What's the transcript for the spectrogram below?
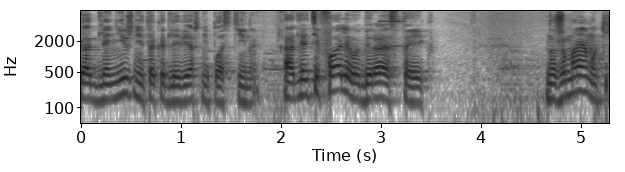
как для нижней, так и для верхней пластины. А для Тефали выбираю стейк. Нажимаем ОК.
